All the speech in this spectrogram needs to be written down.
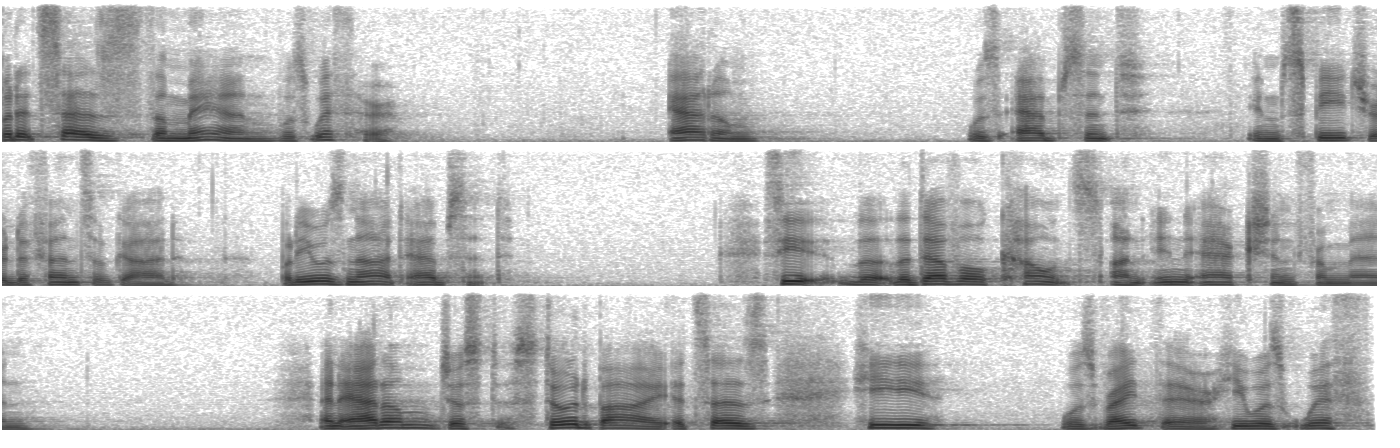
But it says the man was with her. Adam was absent in speech or defense of God, but he was not absent. See, the, the devil counts on inaction from men. And Adam just stood by. It says he was right there. He was with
